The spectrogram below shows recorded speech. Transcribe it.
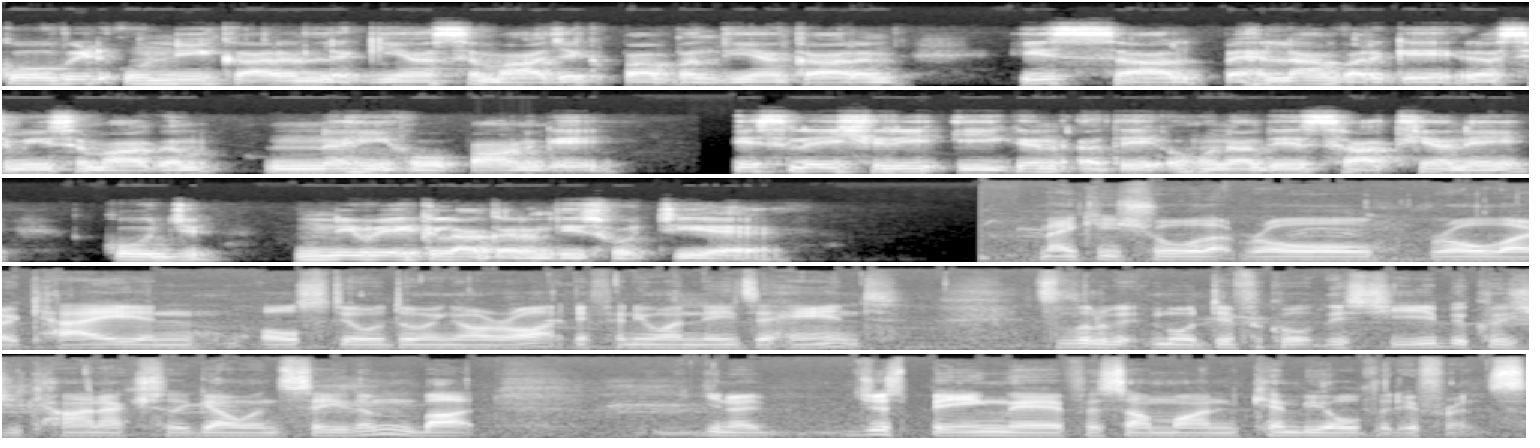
ਕੋਵਿਡ-19 ਕਾਰਨ ਲੱਗੀਆਂ ਸਮਾਜਿਕ ਪਾਬੰਦੀਆਂ ਕਾਰਨ ਇਸ ਸਾਲ ਪਹਿਲਾਂ ਵਰਗੇ ਰਸਮੀ ਸਮਾਗਮ ਨਹੀਂ ਹੋ ਪਾਉਣਗੇ ਇਸ ਲਈ ਸ਼੍ਰੀ ਈਗਨ ਅਤੇ ਉਹਨਾਂ ਦੇ ਸਾਥੀਆਂ ਨੇ ਕੁਝ ਨਿਵੇਕਲਾ ਕਰਨ ਦੀ ਸੋਚੀ ਹੈ Making sure that we're all we're all okay and all still doing all right. If anyone needs a hand, it's a little bit more difficult this year because you can't actually go and see them. But you know, just being there for someone can be all the difference.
